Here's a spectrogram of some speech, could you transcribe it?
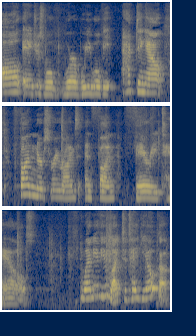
all ages where we will be acting out fun nursery rhymes and fun fairy tales. Do any of you like to take yoga?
